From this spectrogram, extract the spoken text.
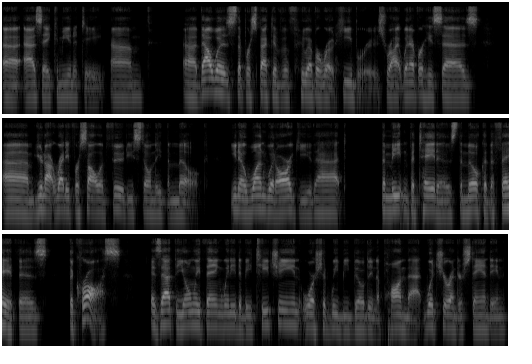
uh, as a community. Um, uh, that was the perspective of whoever wrote Hebrews, right? Whenever he says, um, you're not ready for solid food, you still need the milk. You know, one would argue that the meat and potatoes, the milk of the faith is the cross is that the only thing we need to be teaching or should we be building upon that what's your understanding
